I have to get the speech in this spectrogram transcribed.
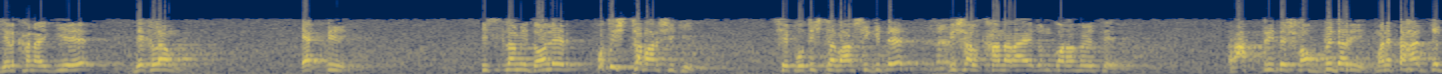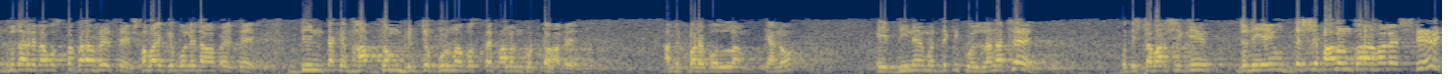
জেলখানায় গিয়ে দেখলাম, একটি ইসলামী দলের প্রতিষ্ঠা বার্ষিকী। সে প্রতিষ্ঠা বার্ষিকীতে বিশাল খানার আয়োজন করা হয়েছে। রাত্রিতে সব বেদারি মানে তাহাজ্জুদ গুদারের ব্যবস্থা করা হয়েছে, সবাইকে বলে দেওয়া হয়েছে, দিনটাকে ভাব গাম্ভীর্যপূর্ণ অবস্থায় পালন করতে হবে। আমি পরে বললাম, কেন? এই দিনের মধ্যে কি কল্যাণ আছে? প্রতিষ্ঠা বার্ষিকী যদি এই উদ্দেশ্যে পালন করা হলে শিরক,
